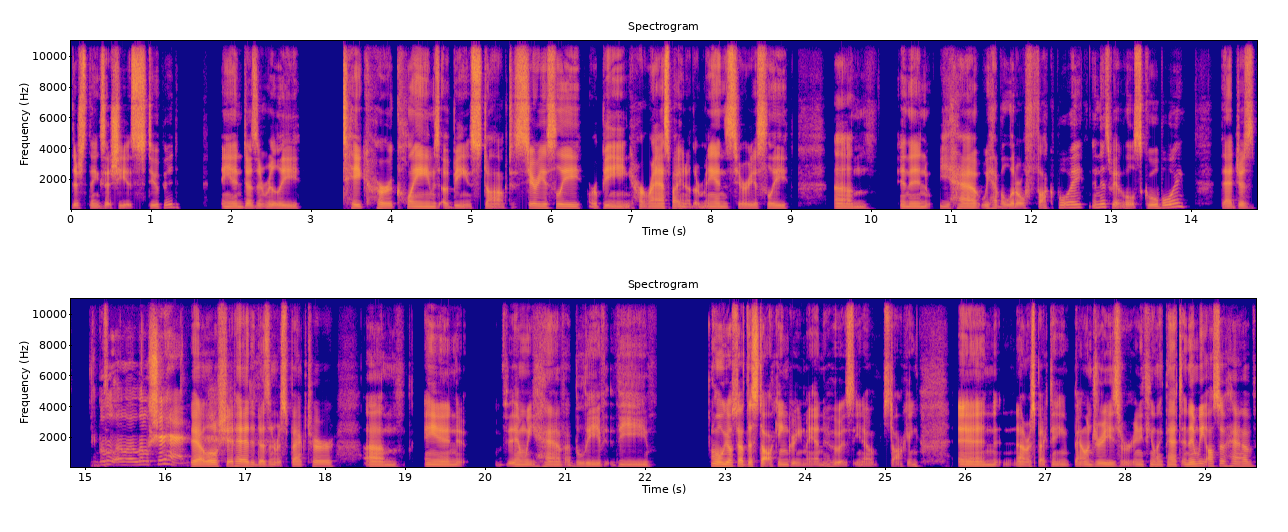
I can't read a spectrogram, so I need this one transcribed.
there's things that she is stupid and doesn't really take her claims of being stalked seriously or being harassed by another man seriously. Um, and then we have we have a little fuck boy in this. We have a little schoolboy that just little, a little shithead. yeah, a little shithead who doesn't respect her. Um, and then we have, I believe, the well, we also have the stalking green man who is, you know, stalking and not respecting boundaries or anything like that. And then we also have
